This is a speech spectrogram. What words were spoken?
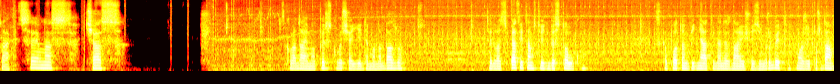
Так, це у нас час. Складаємо пирскувача, їдемо на базу. Т-25 там стоїть без толку. капотом підняти, я не знаю, що з ним робити. Може і продам.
